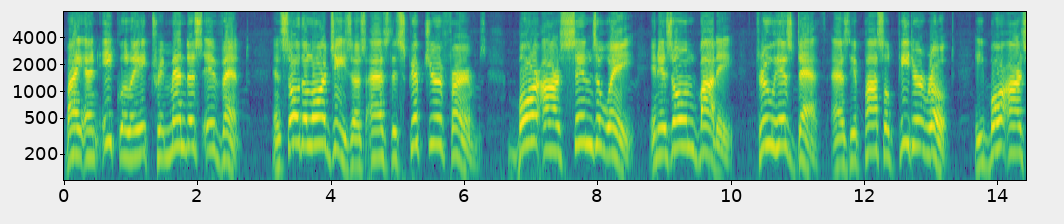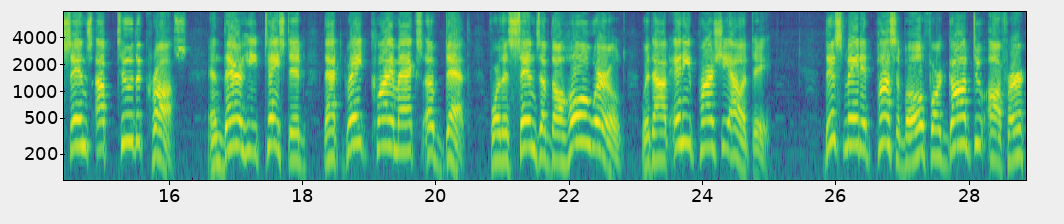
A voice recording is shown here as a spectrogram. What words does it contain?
by an equally tremendous event. And so the Lord Jesus, as the Scripture affirms, bore our sins away in his own body through his death, as the Apostle Peter wrote. He bore our sins up to the cross, and there he tasted that great climax of death for the sins of the whole world without any partiality. This made it possible for God to offer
